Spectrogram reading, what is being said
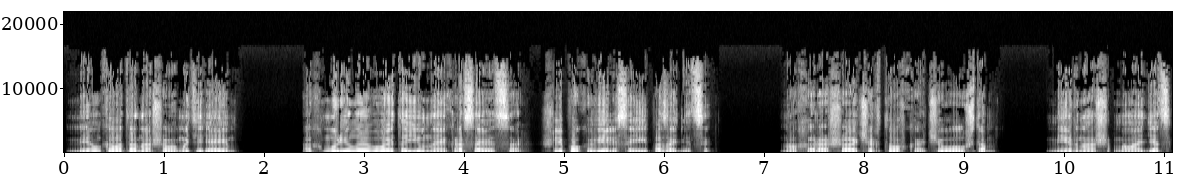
«Мелкого-то нашего мы теряем». Охмурила его эта юная красавица, шлепок Велеса ей по заднице. Но хороша чертовка, чего уж там. Мир наш, молодец.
